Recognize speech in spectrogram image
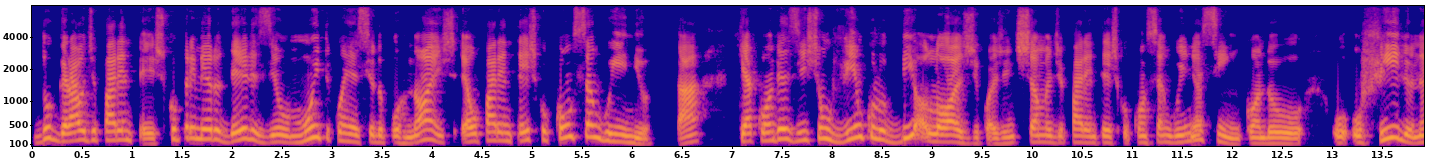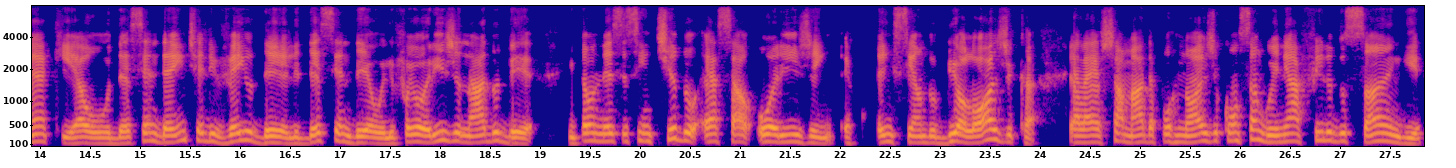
do grau de parentesco. O primeiro deles, e o muito conhecido por nós, é o parentesco consanguíneo, tá? Que é quando existe um vínculo biológico. A gente chama de parentesco consanguíneo assim, quando o, o, filho, né, que é o descendente, ele veio dele, descendeu, ele foi originado de. Então, nesse sentido, essa origem, é, em sendo biológica, ela é chamada por nós de consanguínea, ah, filho do sangue,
